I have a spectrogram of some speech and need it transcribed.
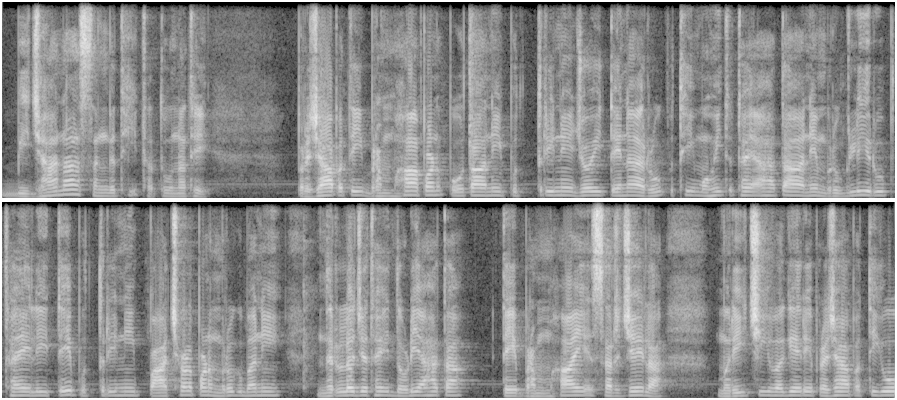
બીજાના સંગથી થતું નથી. પ્રજાપતિ બ્રહ્મા પણ પોતાની પુત્રીને જોઈ તેના રૂપથી મોહિત થયા હતા અને મૃગલી રૂપ થયેલી તે પુત્રીની પાછળ પણ મૃગ બની નિર્લજ થઈ દોડ્યા હતા. તે બ્રહ્માએ સર્જેલા મરીચી વગેરે પ્રજાપતિઓ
